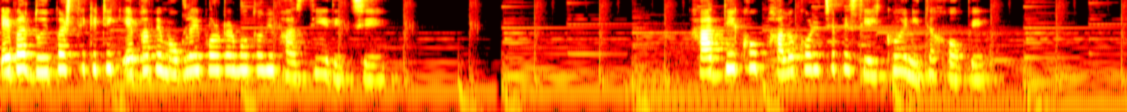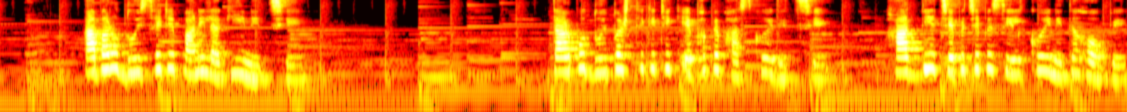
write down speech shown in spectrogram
এবার দুই পাশ থেকে ঠিক এভাবে মোগলাই পরোটার মতো আমি ভাজ দিয়ে দিচ্ছি। হাত দিয়ে খুব ভালো করে চেপে সিল করে নিতে হবে। আবারও দুই সাইডে পানি লাগিয়ে নিচ্ছে। তারপর দুই পাশ থেকে ঠিক এভাবে ভাস করে দিচ্ছি। হাত দিয়ে চেপে চেপে সিল্ক করে নিতে হবে।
